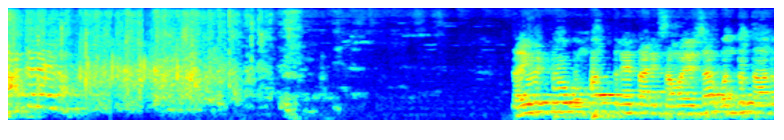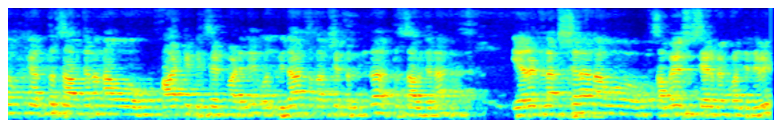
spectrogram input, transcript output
ಸಾಧ್ಯವೇ ಇಲ್ಲ. ದಯವಿಟ್ಟು ಒಂಬತ್ತನೇ ತಾರೀಕು ಸಮಾವೇಶ, ಒಂದು ತಾಲೂಕಿಗೆ ಹತ್ತು ಸಾವಿರ ಜನ ನಾವು ಪಾರ್ಟಿ ಡಿಸೈಡ್ ಮಾಡಿದೆ ಒಂದು ವಿಧಾನಸಭಾ ಕ್ಷೇತ್ರದಿಂದ ಹತ್ತು ಸಾವಿರ ಜನ. ಎರಡು ಲಕ್ಷ ನಾವು ಸಮಾವೇಶ ಸೇರ್ಬೇಕು ಅಂತಿದ್ದೀವಿ.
